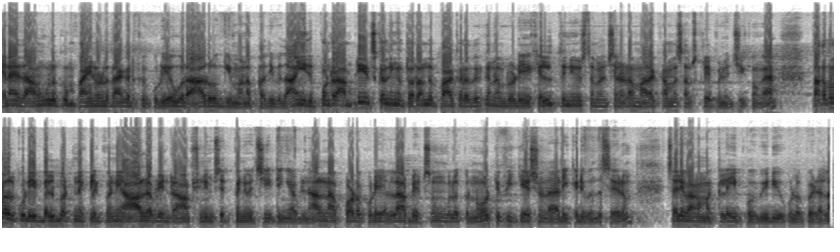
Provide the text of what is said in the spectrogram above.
ஏன்னா இது அவங்களுக்கும் பயனுள்ளதாக இருக்கக்கூடிய ஒரு ஆரோக்கியமான பதிவு தான். இது போன்ற அப்டேட்ஸ்கள் நீங்கள் தொடர்ந்து பார்க்குறதுக்கு நம்மளுடைய ஹெல்த் நியூஸ் தமிழ் சேனலை மறக்காமல் சப்ஸ்கிரைப் பண்ணி வச்சுக்கோங்க. பக்கத்தில் இருக்கக்கூடிய பெல் பட்டனை கிளிக் பண்ணி ஆல் அப்படின்ற ஆப்ஷனையும் செட் பண்ணி வச்சுக்கிட்டீங்க அப்படின்னா நான் போடக்கூடிய எல்லா அப்டேட்ஸும் உங்களுக்கு நோட்டிஃபிகேஷன் நோட்டிஃபிகேஷனோட அடிக்கடி வந்து சேரும். சரி வாங்க மக்களே இப்போ வீடியோக்குள்ளே போயிடலாம்.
